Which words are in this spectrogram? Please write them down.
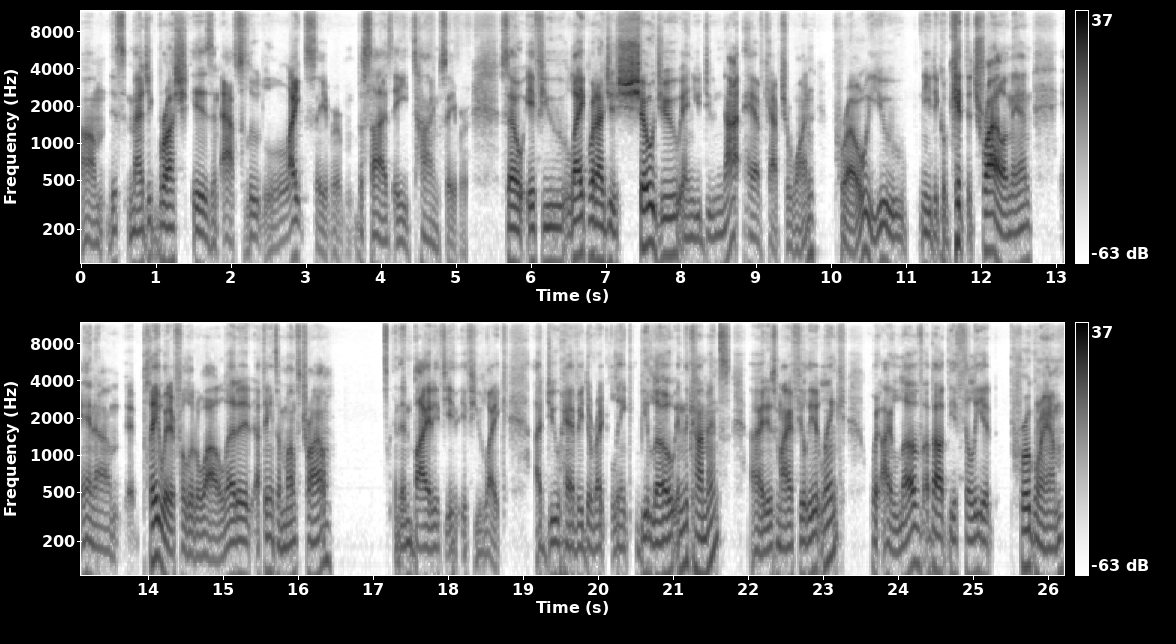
Um, this magic brush is an absolute lightsaver besides a time saver. So if you like what I just showed you and you do not have Capture One, Pro, you need to go get the trial, man, and um, play with it for a little while. Let it, I think it's a month trial, and then buy it if you, if you like. I do have a direct link below in the comments. Uh, it is my affiliate link. What I love about the affiliate program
